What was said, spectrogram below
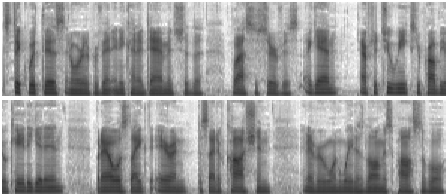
stick with this in order to prevent any kind of damage to the plaster surface again after two weeks you're probably okay to get in but i always like to err on the side of caution and everyone wait as long as possible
